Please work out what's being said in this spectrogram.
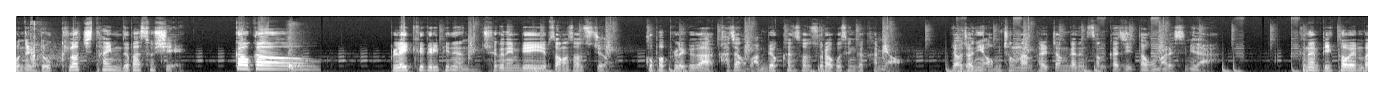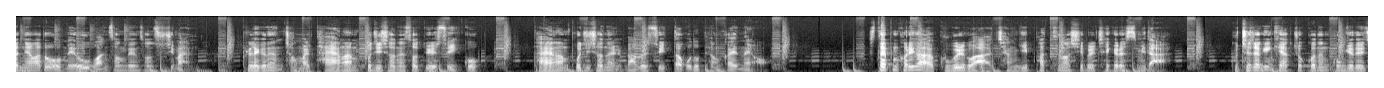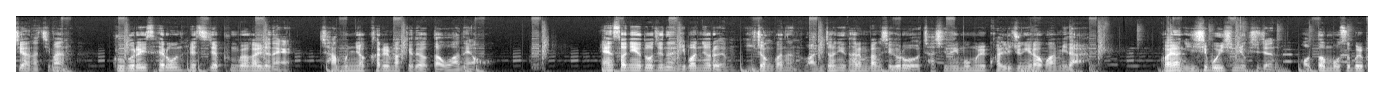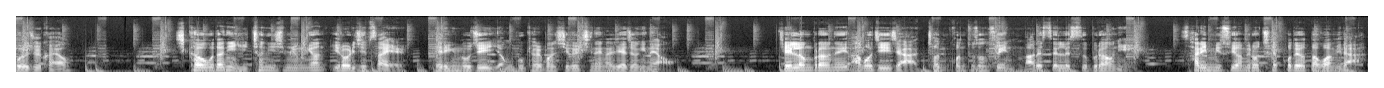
오늘도 클러치 타임 느바 소식 고고! 블레이크 그리핀은 최근 NBA에 입성한 선수 중 쿠퍼 플래그가 가장 완벽한 선수라고 생각하며 여전히 엄청난 발전 가능성까지 있다고 말했습니다. 그는 빅터 웬반야마도 매우 완성된 선수지만 플래그는 정말 다양한 포지션에서 뛸 수 있고 다양한 포지션을 막을 수 있다고도 평가했네요. 스테픈 커리가 구글과 장기 파트너십을 체결했습니다. 구체적인 계약 조건은 공개되지 않았지만 구글의 새로운 헬스 제품과 관련해 자문 역할을 맡게 되었다고 하네요. 앤서니 에도즈는 이번 여름 이전과는 완전히 다른 방식으로 자신의 몸을 관리 중이라고 합니다. 과연 25-26 시즌 어떤 모습을 보여줄까요? 시카고 구단이 2026년 1월 24일 데릭 로즈의 영구 결번식을 진행할 예정이네요. 제일런 브라운의 아버지이자 전 권투 선수인 마르셀레스 브라운이 살인 미수 혐의로 체포되었다고 합니다.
